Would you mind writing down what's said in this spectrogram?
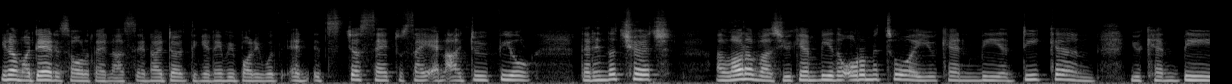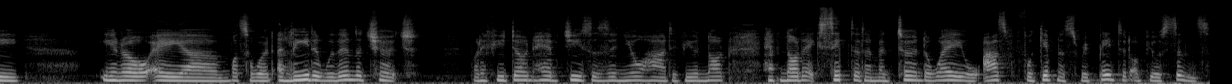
you know, my dad is older than us, and I don't think, and everybody would, and it's just sad to say, and I do feel that in the church, a lot of us, you can be the oramatua, you can be a deacon, you can be you know, a um, what's the word, a leader within the church. But if you don't have Jesus in your heart, if you not have not accepted Him and turned away or asked for forgiveness, repented of your sins,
